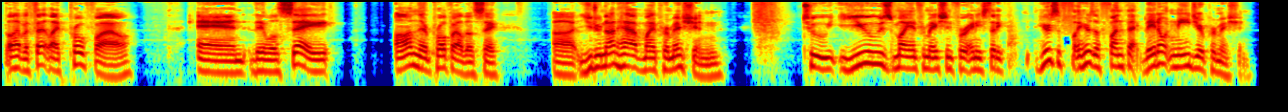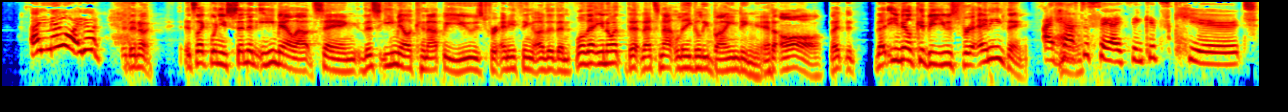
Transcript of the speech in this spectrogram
they'll have a FetLife profile, and they will say on their profile, they'll say, uh, "You do not have my permission to use my information for any study." Here's a here's a fun fact: they don't need your permission. I know. I don't. They don't. It's like when you send an email out saying this email cannot be used for anything other than well, that you know what, that, that's not legally binding at all. That that email could be used for anything. I have know? to say, I think it's cute.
